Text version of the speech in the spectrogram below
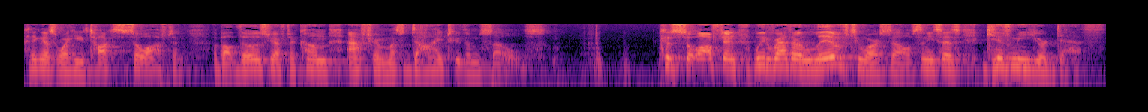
I think that's why he talks so often about those who have to come after him must die to themselves. Because so often we'd rather live to ourselves. And he says, Give me your death.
